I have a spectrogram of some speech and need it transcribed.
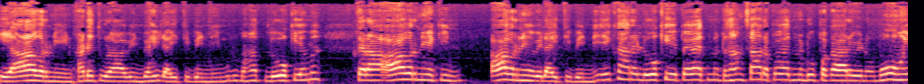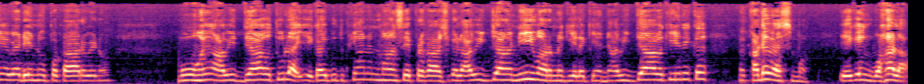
ඒ ආවරණයෙන් කඩතුරාවෙන් වැහිලායි තිබෙන්නේ මුළු මහත් ලෝකයම තරා ආවරණයකින් ආවරණය වෙලායි තිබෙන්නේ. ඒක අර ලෝකයේ පැවැත්මට සංසාර පැවැත්මට උපකාර වෙනවා. මෝහය වැඩෙන්න උපකාර වෙනවා. මෝහය අවිද්‍යාව තුලයි. ඒකයි බුදු පියාණන් වහන්සේ ප්‍රකාශ කළ අවිද්‍යා නීවරණ කියලා කියන්නේ. අවිද්‍යාව කියන එක කඩවැස්ම. ඒකෙන් වහලා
